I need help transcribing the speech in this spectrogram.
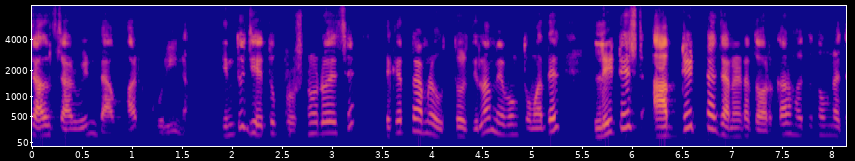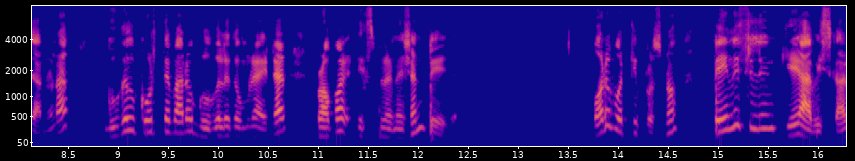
চার্লস ডারউইন ব্যবহার করি না। কিন্তু যেহেতু প্রশ্ন রয়েছে, সেক্ষেত্রে আমরা উত্তর দিলাম এবং তোমাদের লেটেস্ট আপডেটটা জানাটা দরকার, হয়তো তোমরা জানো না। গুগল করতে পারো গুগলে তোমরা এটার প্রপার এক্সপ্লেনেশন পেয়ে যাবে। পরবর্তী প্রশ্ন পেনিসিলিন কে আবিষ্কার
